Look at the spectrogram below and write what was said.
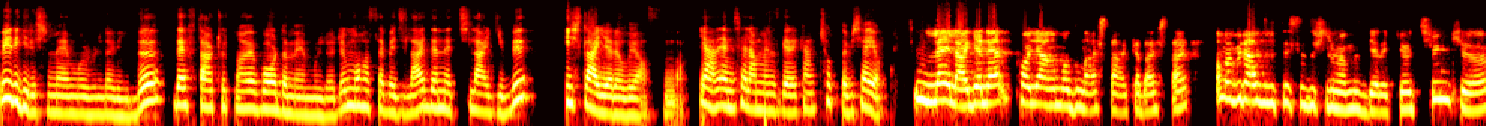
veri girişi memurlarıydı, defter tutma ve borda memurları, muhasebeciler, denetçiler gibi işler yer alıyor aslında. Yani endişelenmeniz gereken çok da bir şey yok. Şimdi Leyla gene Pollyanna modunu açtı arkadaşlar. Ama biraz vitesi düşürmemiz gerekiyor. Çünkü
